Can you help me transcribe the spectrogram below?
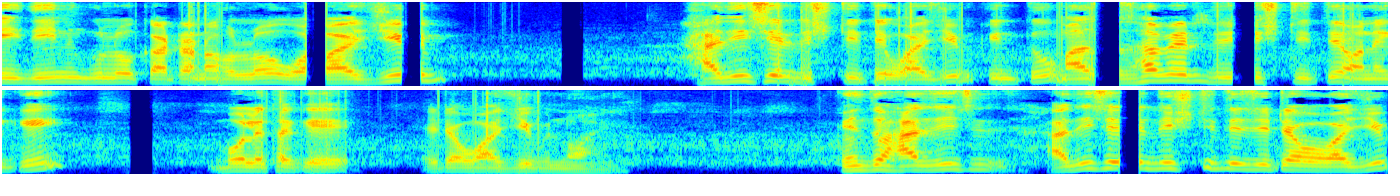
এই দিনগুলো কাটানো হলো ওয়াজিব, হাদিসের দৃষ্টিতে ওয়াজিব, কিন্তু মাঝহাবের দৃষ্টিতে অনেকেই বলে থাকে এটা ওয়াজিব নয়। কিন্তু হাদিস, হাদিসের দৃষ্টিতে যেটা ওয়াজিব,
